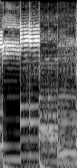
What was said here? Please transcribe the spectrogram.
Thank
